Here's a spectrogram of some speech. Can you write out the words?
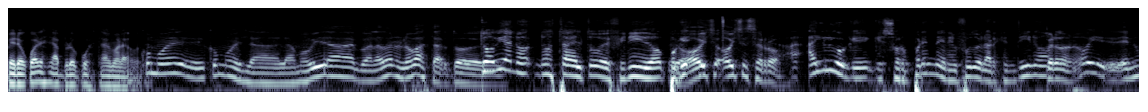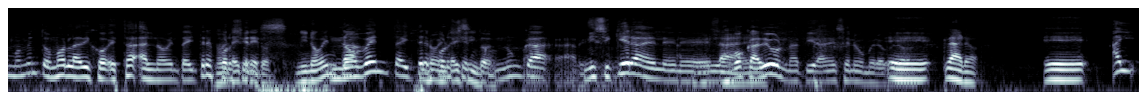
Pero ¿cuál es la propuesta de Maradona? ¿Cómo es, cómo es la, la movida? Maradona no va a estar todo. Todavía no, no está del todo definido. Porque Pero hoy, se- hoy se cerró. hay algo que, que sorprende en el fútbol argentino. Perdón, hoy en un momento Morla dijo está al 93%. 93. Ni 90, 93%. 95. Nunca, ni siquiera en, en- en las Exacto. bocas de urna tiran ese número. pero- Eh, claro. Eh, hay.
